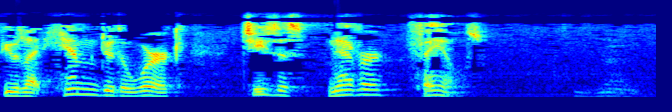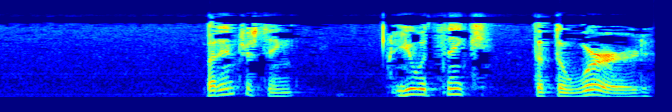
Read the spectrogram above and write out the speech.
if you let Him do the work, Jesus never fails. But interesting, you would think that the word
